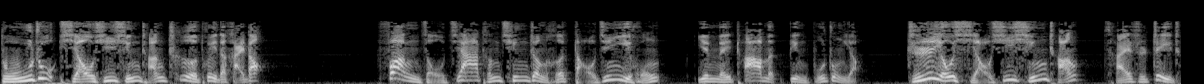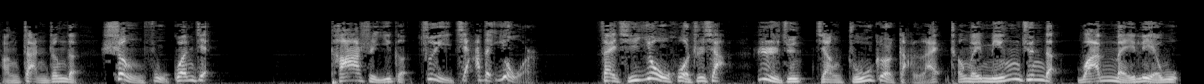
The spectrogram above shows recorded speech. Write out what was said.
堵住小西行长撤退的海盗，放走加藤清正和岛津义弘，因为他们并不重要，只有小西行长才是这场战争的胜负关键。他是一个最佳的诱饵，在其诱惑之下，日军将逐个赶来，成为明军的完美猎物。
